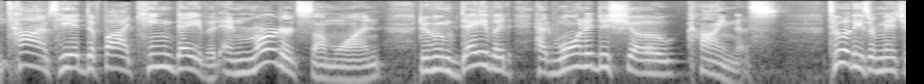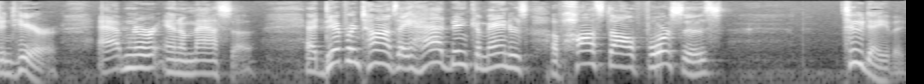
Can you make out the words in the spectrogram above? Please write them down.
times he had defied King David and murdered someone to whom David had wanted to show kindness. Two of these are mentioned here Abner and Amasa. At different times, they had been commanders of hostile forces to David.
